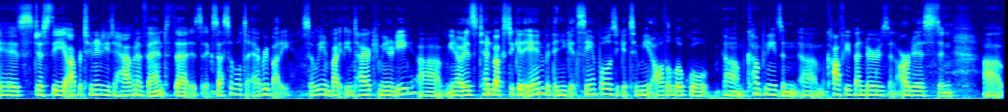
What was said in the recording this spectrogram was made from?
is just the opportunity to have an event that is accessible to everybody. So we invite the entire community. Um, you know, it is ten bucks to get in, but then you get samples. You get to meet all the local um, companies and um, coffee vendors and artists and uh,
